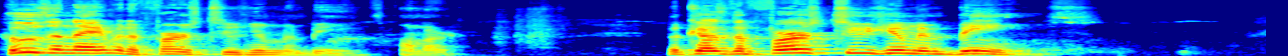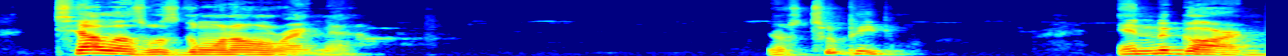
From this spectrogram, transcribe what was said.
Who's the name of the first two human beings on earth? Because the first two human beings tell us what's going on right now. There was two people in the garden.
